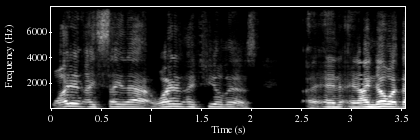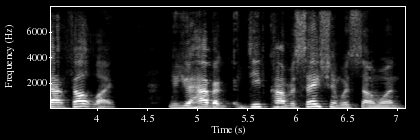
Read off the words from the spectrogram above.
why didn't I say that? Why didn't I feel this? And, and I know what that felt like. You, you have a deep conversation with someone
